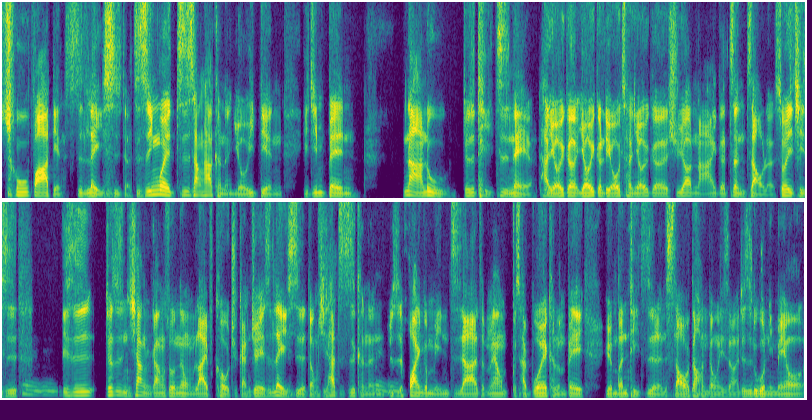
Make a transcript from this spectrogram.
出发点是类似的，只是因为智商它可能有一点已经被。纳入就是体制内了，它有一个有一个流程，有一个需要拿一个证照了，所以其实，嗯嗯，其实就是你像你刚刚说那种 life coach，感觉也是类似的东西，它只是可能就是换一个名字啊，怎么样不才不会可能被原本体制的人烧到，你懂我意思吗？就是如果你没有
